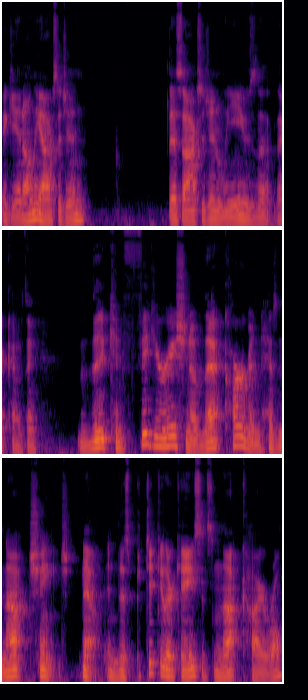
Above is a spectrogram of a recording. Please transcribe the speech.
again on the oxygen. This oxygen leaves, that, that kind of thing. The configuration of that carbon has not changed. Now, in this particular case, it's not chiral,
